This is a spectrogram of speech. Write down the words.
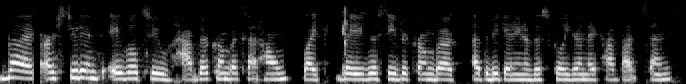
But are students able to have their Chromebooks at home? Like yep. they received a Chromebook at the beginning of the school year and they've had that since?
